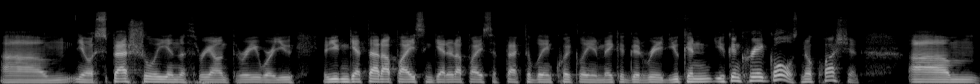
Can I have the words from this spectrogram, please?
Um, you know, especially in the three on three, where you if you can get that up ice and get it up ice effectively and quickly and make a good read, you can you can create goals, no question. Um,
